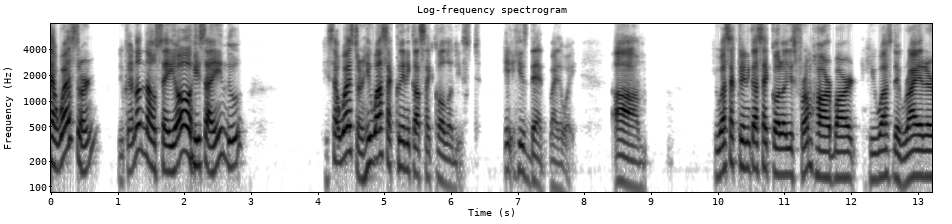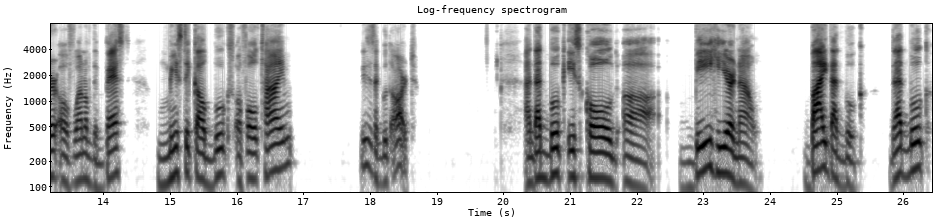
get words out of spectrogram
a Western. You cannot now say, oh, he's a Hindu. He's a Western. He was a clinical psychologist. He, he's dead, by the way. Um, he was a clinical psychologist from Harvard. He was the writer of one of the best mystical books of all time. This is a good art and that book is called uh, Be Here Now. Buy that book. That book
